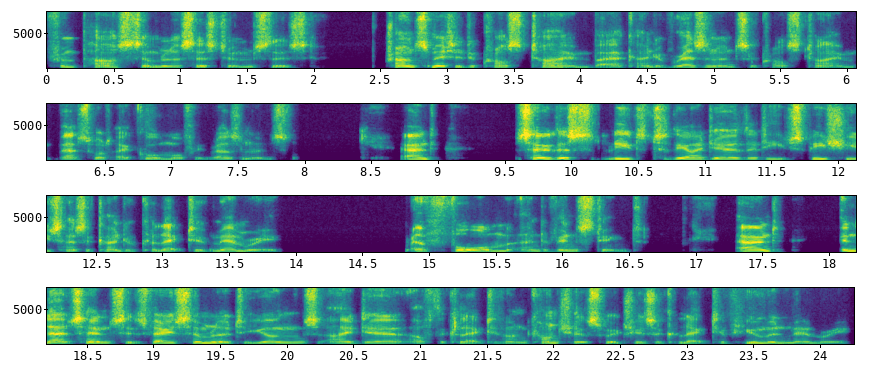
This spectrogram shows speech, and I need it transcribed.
from past similar systems that's transmitted across time by a kind of resonance across time. That's what I call morphic resonance. And so this leads to the idea that each species has a kind of collective memory of form and of instinct. And in that sense, it's very similar to Jung's idea of the collective unconscious, which is a collective human memory.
